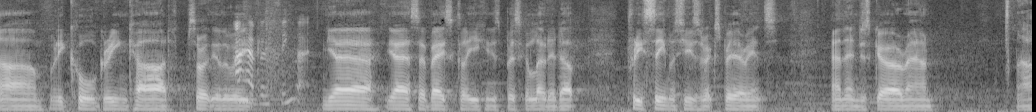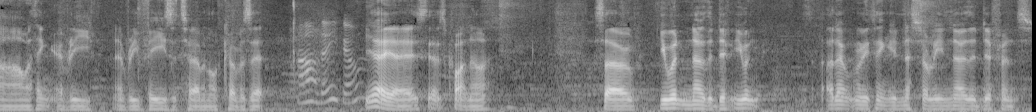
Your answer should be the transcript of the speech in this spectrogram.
Um, really cool green card. Saw it the other week. I haven't seen that. Yeah, yeah. So basically, you can just basically load it up. Pretty seamless user experience, and then just go around. Um, I think every every Visa terminal covers it. Oh, there you go. Yeah, yeah. It's, it's quite nice. So you wouldn't know the diff- you wouldn't. I don't really think you'd necessarily know the difference.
